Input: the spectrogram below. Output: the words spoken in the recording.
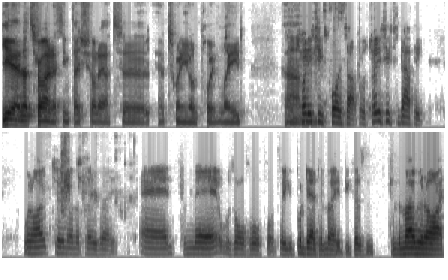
Yeah, that's right. I think they shot out to a 20 odd point lead. Um, 26 points up. It was 26 to nothing when I turned on the TV. And from there, it was all Hawthorn. So you put it down to me because from the moment I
